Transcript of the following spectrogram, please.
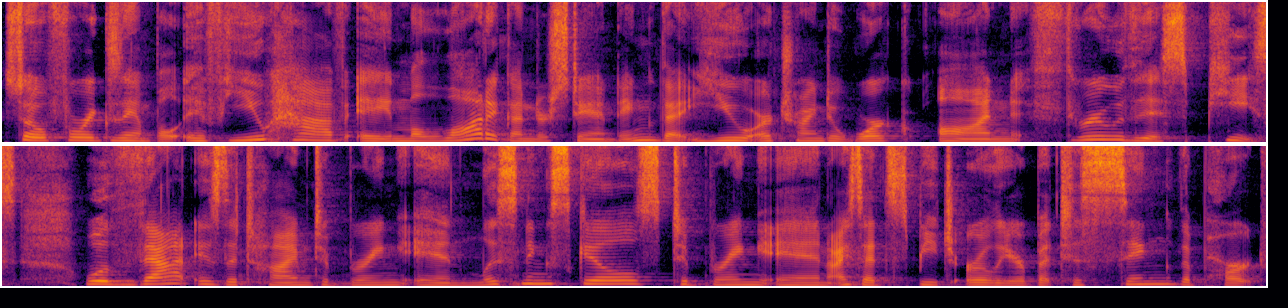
So, for example, if you have a melodic understanding that you are trying to work on through this piece, well, that is the time to bring in listening skills, to bring in, I said speech earlier, but to sing the part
